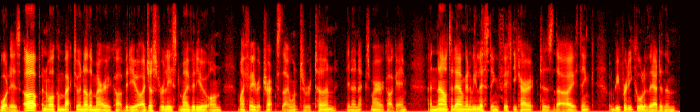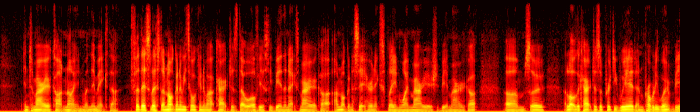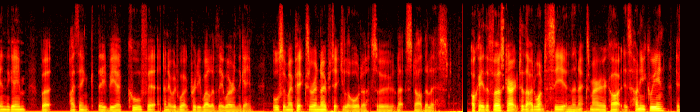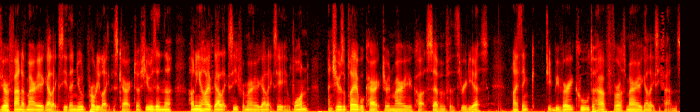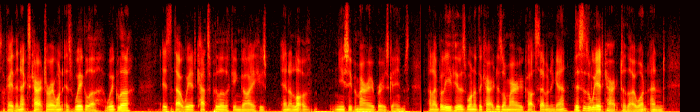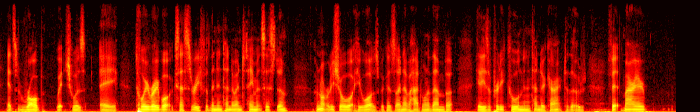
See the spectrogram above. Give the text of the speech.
What is up and welcome back to another Mario Kart video. I just released my video on my favourite tracks that I want to return in a next Mario Kart game and now today I'm going to be listing 50 characters that I think would be pretty cool if they added them into Mario Kart 9 when they make that. For this list I'm not going to be talking about characters that will obviously be in the next Mario Kart. I'm not going to sit here and explain why Mario should be in Mario Kart. Um, so a lot of the characters are pretty weird and probably won't be in the game but I think they'd be a cool fit and it would work pretty well if they were in the game. Also my picks are in no particular order, so let's start the list. Okay, the first character that I'd want to see in the next Mario Kart is Honey Queen. If you're a fan of Mario Galaxy then you'd probably like this character. She was in the Honey Hive Galaxy for Mario Galaxy 1 and she was a playable character in Mario Kart 7 for the 3DS. And I think she'd be very cool to have for us Mario Galaxy fans. Okay, the next character I want is Wiggler. Wiggler is that weird caterpillar looking guy who's in a lot of new Super Mario Bros. games. And I believe he was one of the characters on Mario Kart 7 again. This is a weird character that I want, and it's Rob, which was a toy robot accessory for the Nintendo Entertainment System. I'm not really sure what he was because I never had one of them, but he's a pretty cool Nintendo character that would fit Mario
